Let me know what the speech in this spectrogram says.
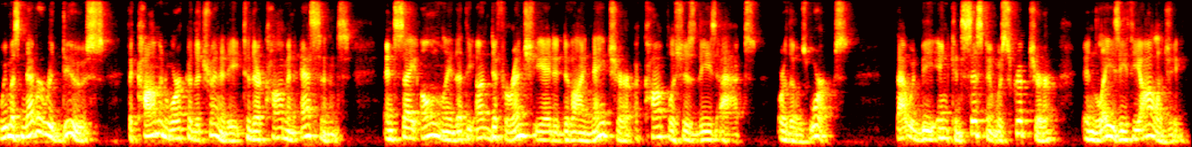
We must never reduce the common work of the Trinity to their common essence and say only that the undifferentiated divine nature accomplishes these acts or those works. That would be inconsistent with scripture in lazy theology.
